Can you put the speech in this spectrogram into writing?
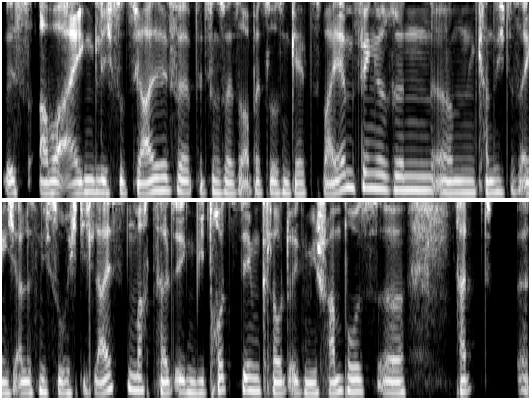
Ist aber eigentlich Sozialhilfe bzw. Arbeitslosengeld 2 Empfängerin, ähm, kann sich das eigentlich alles nicht so richtig leisten, macht halt irgendwie trotzdem, klaut irgendwie Shampoos, äh, hat äh,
